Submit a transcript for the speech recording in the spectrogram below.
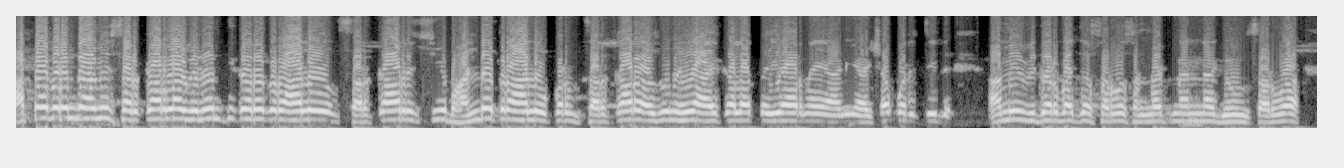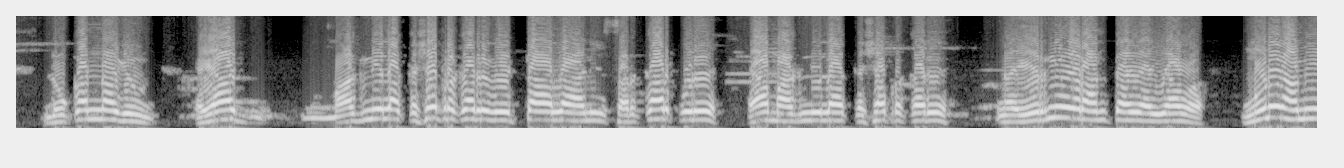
आतापर्यंत आम्ही सरकारला विनंती करत राहिलो सरकारशी भांडत राहिलो पण सरकार अजूनही ऐकायला तयार नाही आणि अशा परिस्थितीत आम्ही विदर्भाच्या सर्व संघटनांना घेऊन सर्व लोकांना घेऊन या मागणीला कशा प्रकारे रेटता आला आणि सरकार पुढे या मागणीला कशा प्रकारे एरणीवर आणता यावं म्हणून आम्ही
